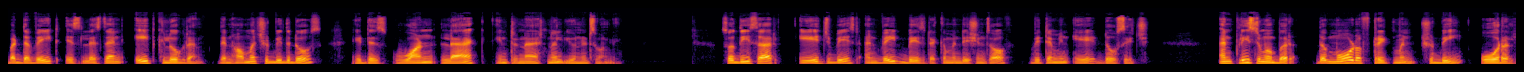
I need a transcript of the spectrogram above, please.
but the weight is less than 8 kilogram, then how much should be the dose? It is 1 lakh international units only. So, these are age based and weight based recommendations of vitamin A dosage. And please remember the mode of treatment should be oral.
